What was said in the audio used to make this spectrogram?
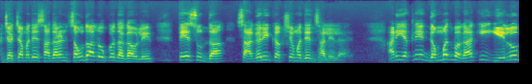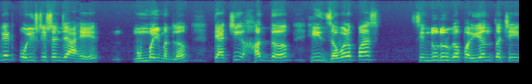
ज्याच्यामध्ये साधारण चौदा लोक दगावले ते सुद्धा सागरी कक्षेमध्येच झालेलं आहे. आणि यातली एक गंमत बघा की येलो गेट पोलीस स्टेशन जे आहे मुंबईमधलं त्याची हद्द ही जवळपास सिंधुदुर्ग पर्यंतची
